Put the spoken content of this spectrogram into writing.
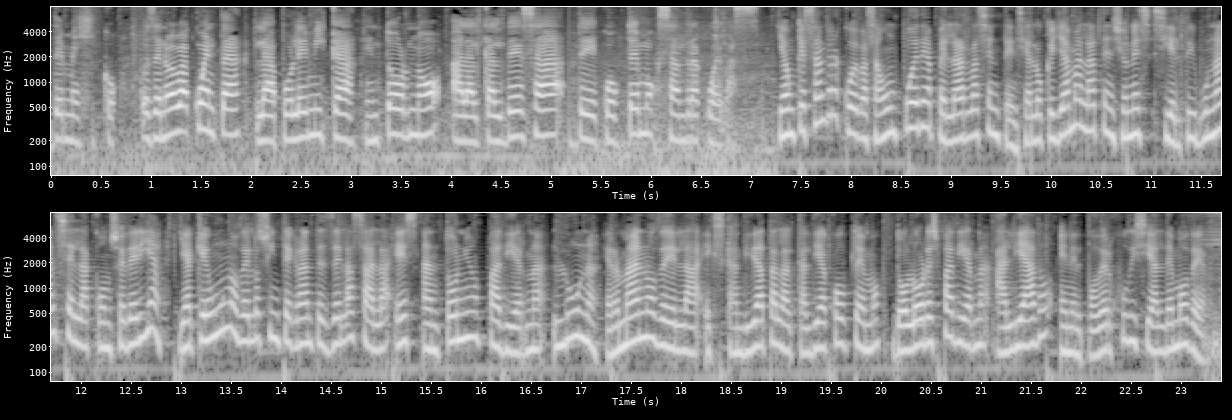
de México. Pues de nueva cuenta, la polémica en torno a la alcaldesa de Cuauhtémoc, Sandra Cuevas. Y aunque Sandra Cuevas aún puede apelar la sentencia, lo que llama la atención es si el tribunal se la concedería, ya que uno de los integrantes de la sala es Antonio Padierna Luna, hermano de la ex candidata a la alcaldía Cuauhtémoc, Dolores Padierna, aliado en el Poder Judicial de Moderna.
